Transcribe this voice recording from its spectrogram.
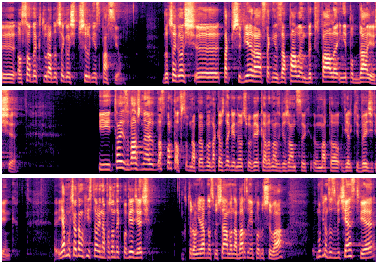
y, osobę, która do czegoś przylgnie z pasją. Do czegoś y, tak przybiera z takim zapałem wytrwale i nie poddaje się. I to jest ważne dla sportowców na pewno, dla każdego jednego człowieka, ale dla nas wierzących ma to wielki wydźwięk. Ja bym chciał taką historię na początek powiedzieć, którą niedawno słyszałem, ona bardzo mnie poruszyła. Mówiąc o zwycięstwie,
